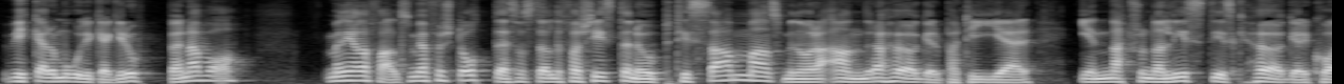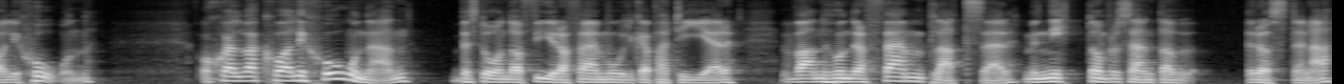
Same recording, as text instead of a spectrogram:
vilka de olika grupperna var. Men i alla fall, som jag förstått det så ställde fascisterna upp tillsammans med några andra högerpartier i en nationalistisk högerkoalition. Och själva koalitionen, bestående av fyra, fem olika partier, vann 105 platser med 19 procent av rösterna.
